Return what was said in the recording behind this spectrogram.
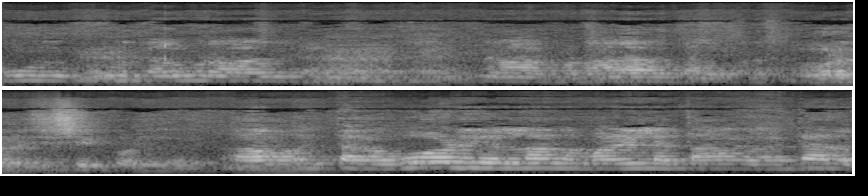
மூணு மூணு தலைமுறை தலைமுறை. ஓட எல்லாம் அந்த மழையில தாங்கலன்ட்டு அதை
